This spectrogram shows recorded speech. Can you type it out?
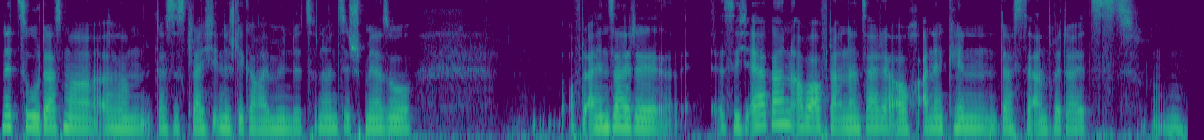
nicht so, dass man, ähm, dass es gleich in eine Schlägerei mündet, sondern es ist mehr so auf der einen Seite sich ärgern, aber auf der anderen Seite auch anerkennen, dass der andere da jetzt ähm,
